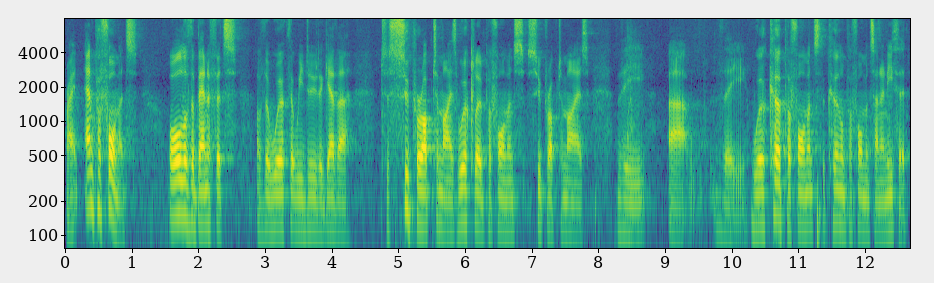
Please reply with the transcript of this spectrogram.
right? And performance, all of the benefits of the work that we do together to super optimize workload performance, super optimize the, uh, the worker performance, the kernel performance underneath it,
